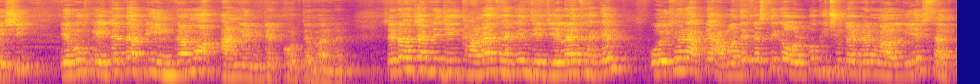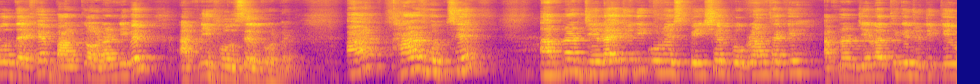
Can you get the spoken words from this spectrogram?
বেশি এবং এইটাতে আপনি ইনকামও আনলিমিটেড করতে পারবেন। সেটা হচ্ছে আপনি যেই থানায় থাকেন, যে জেলায় থাকেন, ওইখানে আপনি আমাদের কাছ থেকে অল্প কিছু টাকার মাল নিয়ে স্যাম্পল দেখে বাল্কে অর্ডার নেবেন, আপনি হোলসেল করবেন। আর থার্ড হচ্ছে আপনার জেলায় যদি কোনো স্পেশাল প্রোগ্রাম থাকে, আপনার জেলা থেকে যদি কেউ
